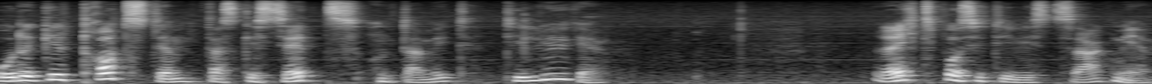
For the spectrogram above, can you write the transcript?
Oder gilt trotzdem das Gesetz und damit die Lüge? Rechtspositivist, sag mir,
